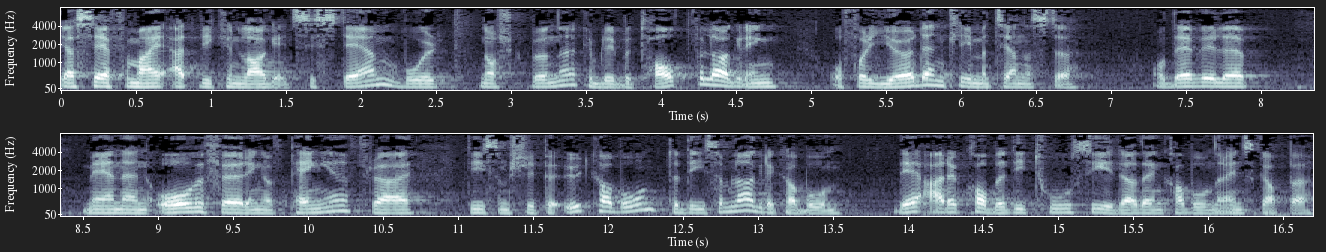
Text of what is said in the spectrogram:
jeg ser for meg at vi kan lage et system hvor norske bønder kan bli betalt for lagring og for å gjøre den klimatjeneste. Og det ville mene en overføring av penger fra de som slipper ut karbon, til de som lagrer karbon. Det er å koble de to sider av den karbonregnskapet.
